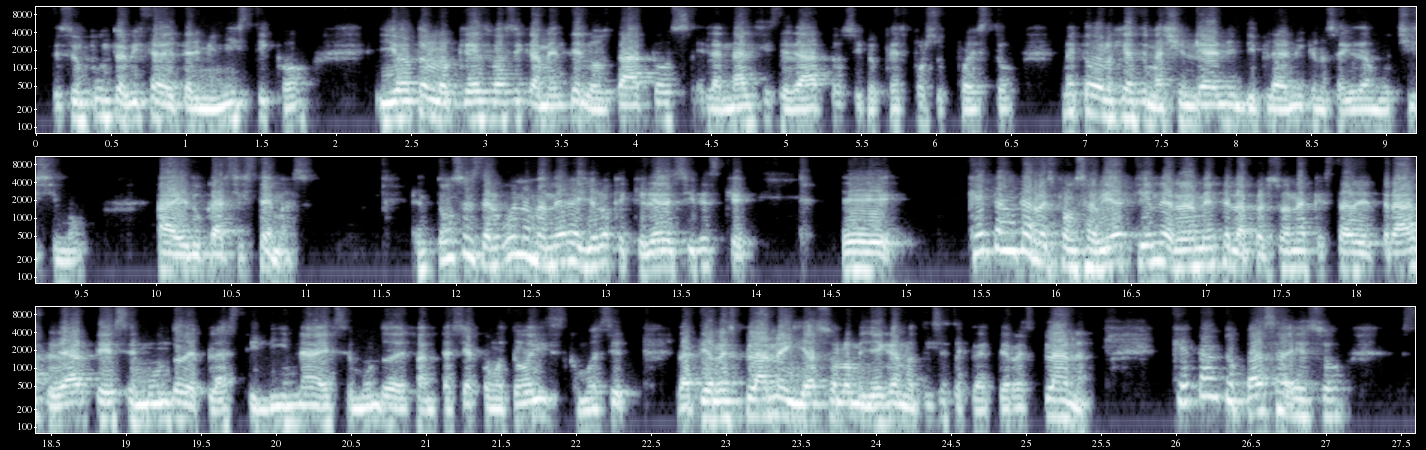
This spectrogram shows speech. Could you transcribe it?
desde un punto de vista determinístico, y otro lo que es básicamente los datos, el análisis de datos y lo que es, por supuesto, metodologías de Machine Learning, Deep Learning, que nos ayudan muchísimo a educar sistemas. Entonces, de alguna manera, yo lo que quería decir es que, eh, ¿qué tanta responsabilidad tiene realmente la persona que está detrás de darte ese mundo de plastilina, ese mundo de fantasía, como tú dices, como decir, la Tierra es plana y ya solo me llegan noticias de que la Tierra es plana? ¿Qué tanto pasa eso?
